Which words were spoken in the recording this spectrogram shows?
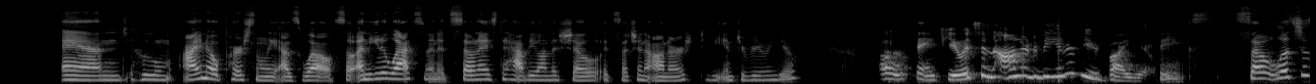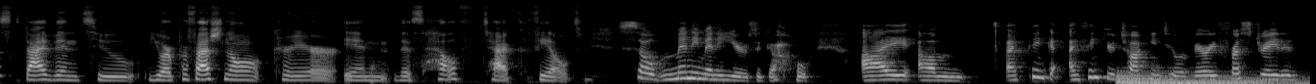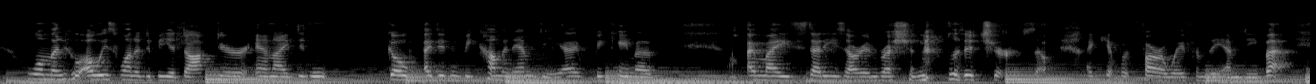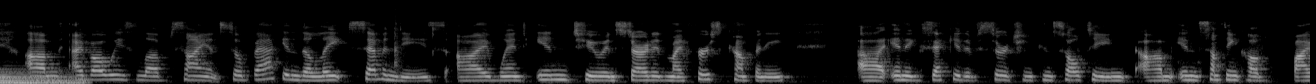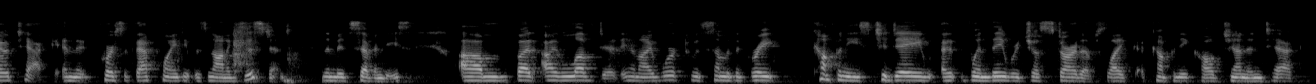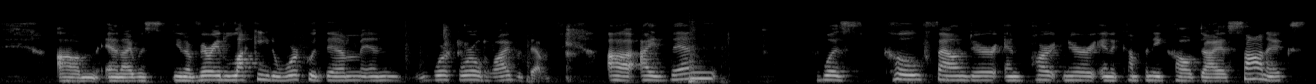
and whom I know personally as well. So, Anita Waxman, it's so nice to have you on the show. It's such an honor to be interviewing you. Oh, thank you. It's an honor to be interviewed by you. Thanks. So let's just dive into your professional career in this health tech field. So many, many years ago, I um, I think I think you're talking to a very frustrated woman who always wanted to be a doctor, and I didn't go. I didn't become an MD. I became a my studies are in Russian literature, so I can't put far away from the MD. But um, I've always loved science. So back in the late 70s, I went into and started my first company uh, in executive search and consulting um, in something called biotech. And of course, at that point, it was non existent in the mid 70s. Um, but I loved it, and I worked with some of the great companies today uh, when they were just startups, like a company called Genentech. Um, and I was, you know, very lucky to work with them and work worldwide with them. Uh, I then was co-founder and partner in a company called Diasonics,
